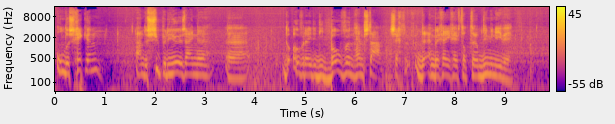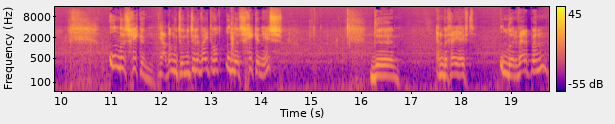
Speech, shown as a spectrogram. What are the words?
onderschikken aan de superieur zijnde de overheden die boven hem staan. Zegt de MBG geeft dat op die manier weer. Onderschikken. Ja, dan moeten we natuurlijk weten wat onderschikken is. De NBG heeft onderwerpen.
